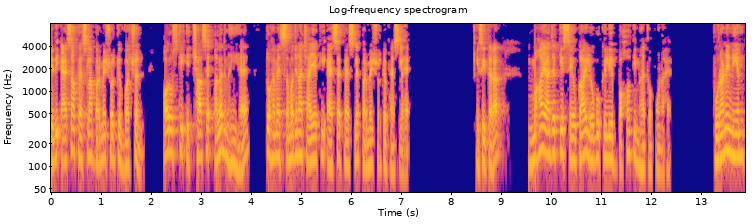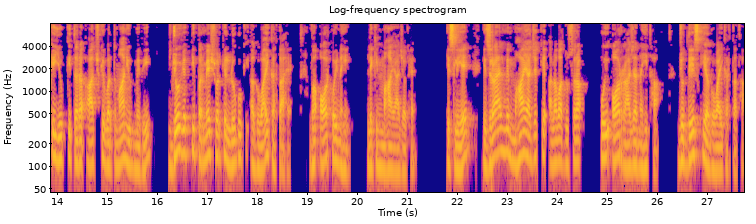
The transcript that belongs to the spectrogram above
यदि ऐसा फैसला परमेश्वर के वचन और उसकी इच्छा से अलग नहीं है तो हमें समझना चाहिए कि ऐसे फैसले परमेश्वर के फैसले हैं। इसी तरह, महायाजक की सेवकाई लोगों के लिए बहुत ही महत्वपूर्ण है। पुराने नियम के युग की तरह आज के वर्तमान युग में भी, जो व्यक्ति परमेश्वर के लोगों की अगुवाई करता है, वह और कोई नहीं। लेकिन महायाजक है। इसलिए इसराइल में महायाजक के अलावा दूसरा कोई और राजा नहीं था, जो देश की अगुवाई करता था,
